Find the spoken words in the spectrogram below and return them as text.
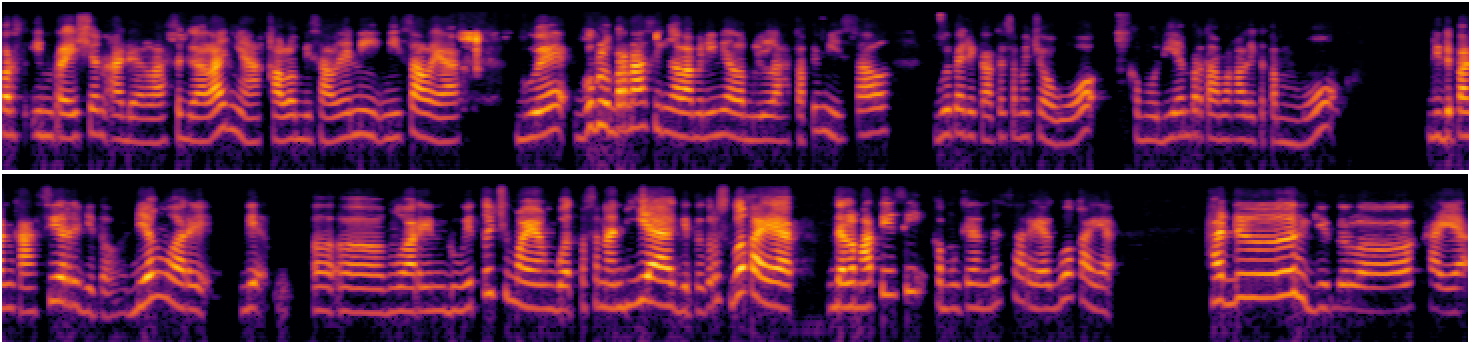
first impression adalah segalanya. Kalau misalnya nih, misal ya, gue gue belum pernah sih ngalamin ini alhamdulillah. Tapi misal gue PDKT sama cowok, kemudian pertama kali ketemu di depan kasir gitu, dia ngeluarin dia eh, eh, ngeluarin duit tuh cuma yang buat pesanan dia gitu. Terus gue kayak dalam hati sih kemungkinan besar ya gue kayak haduh gitu loh kayak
